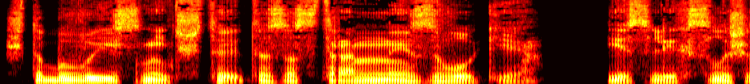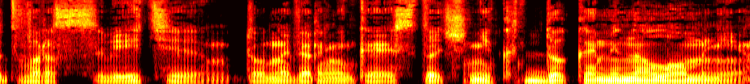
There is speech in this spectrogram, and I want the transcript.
чтобы выяснить, что это за странные звуки. Если их слышат в рассвете, то наверняка источник до каменоломни.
